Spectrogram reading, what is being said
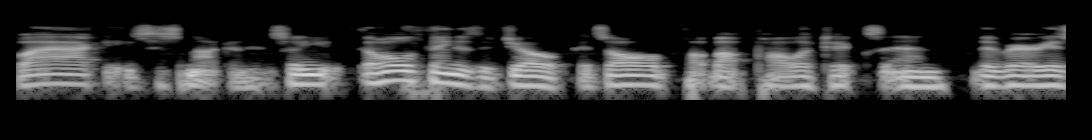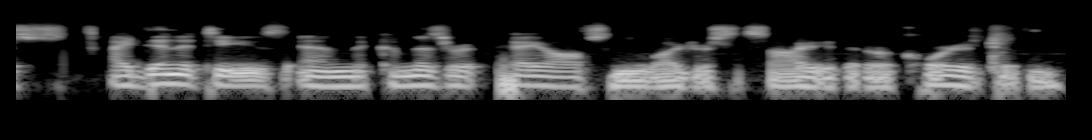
black. It's just not going to. So you, the whole thing is a joke. It's all about politics and the various identities and the commiserate payoffs in the larger society that are accorded to them.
